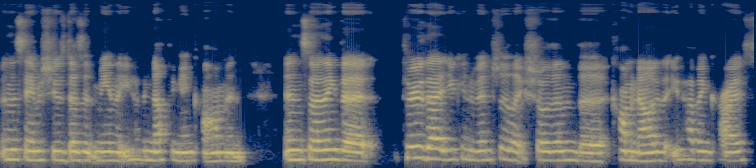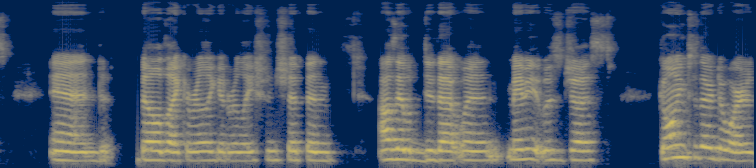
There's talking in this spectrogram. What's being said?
in the same shoes doesn't mean that you have nothing in common. And so I think that through that you can eventually like show them the commonality that you have in Christ and build like a really good relationship. And I was able to do that when maybe it was just going to their door.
